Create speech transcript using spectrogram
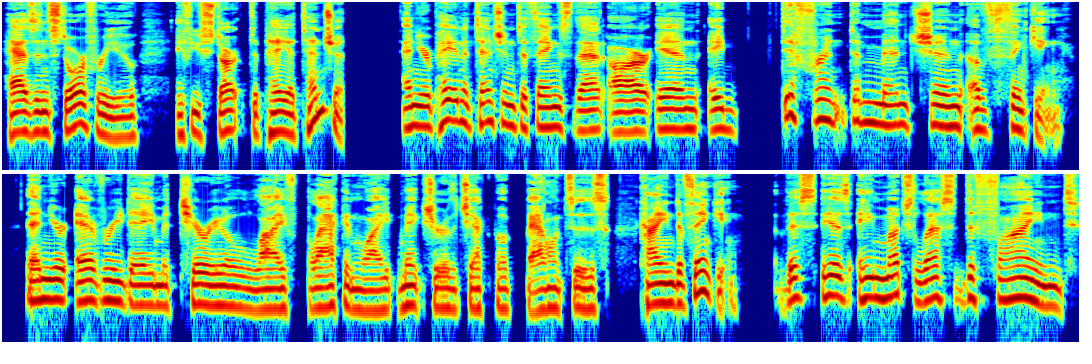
has in store for you if you start to pay attention. And you're paying attention to things that are in a different dimension of thinking than your everyday material life, black and white, make sure the checkbook balances kind of thinking. This is a much less defined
